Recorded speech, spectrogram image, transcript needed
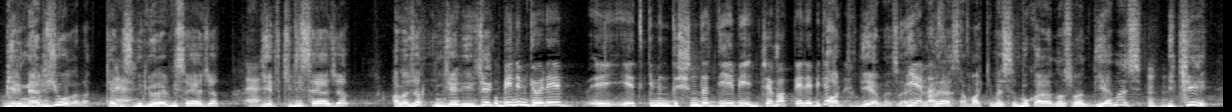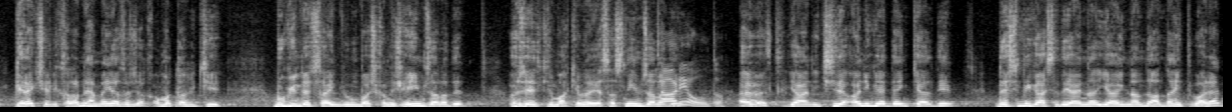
bir merci olarak kendisini görevli sayacak, Evet. yetkili sayacak, alacak, inceleyecek. Bu benim görev e, yetkimin dışında diye bir cevap verebilir mi? Artık diyemez. hayır. Diyemez. Anayasa Mahkemesi bu karardan sonra diyemez. İki, gerekçeli kararını hemen yazacak. Ama tabii ki bugün de Sayın Cumhurbaşkanı şeyi imzaladı. Özel yetkili mahkemeler yasasını imzaladı. Tarih oldu Evet. Yani ikisi de aynı güne denk geldi. Resmi gazetede yayınla- yayınlandığı andan itibaren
